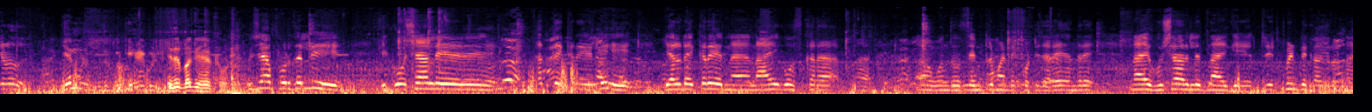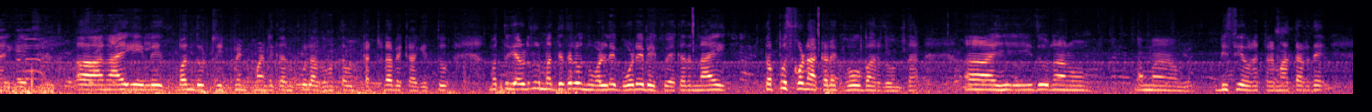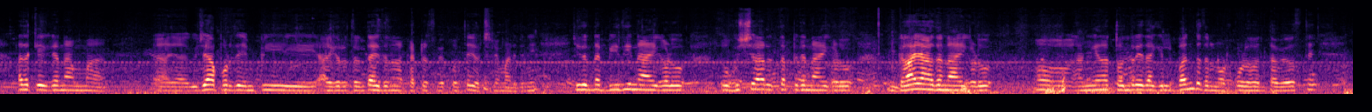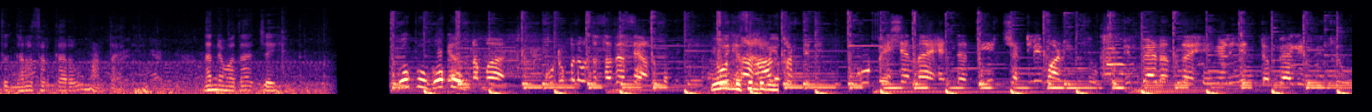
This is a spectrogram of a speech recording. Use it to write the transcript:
ಕೇಳೋದು? ಏನು ಇದ್ರ ಬಗ್ಗೆ ಹೇಳ್ಬಿಡಿ ಇದ್ರ ಬಗ್ಗೆ ಹೇಳ್ರಿ ವಿಜಯಪುರದಲ್ಲಿ ಈ ಗೋಶಾಲೆ ಹತ್ತು ಎಕರೆಯಲ್ಲಿ ಎರಡು ಎಕರೆ ನಾಯಿಗೋಸ್ಕರ ಒಂದು ಸೆಂಟರ್ ಮಾಡಲಿಕ್ಕೆ ಕೊಟ್ಟಿದ್ದಾರೆ. ಅಂದರೆ ನಾಯಿ ಹುಷಾರಿಲ್ಲದ ನಾಯಿಗೆ ಟ್ರೀಟ್ಮೆಂಟ್ ಬೇಕಾಗಿರೋ ನಾಯಿಗೆ ಆ ನಾಯಿಗೆ ಇಲ್ಲಿ ಬಂದು ಟ್ರೀಟ್ಮೆಂಟ್ ಮಾಡಲಿಕ್ಕೆ ಅನುಕೂಲ ಆಗುವಂಥ ಒಂದು ಕಟ್ಟಡ ಬೇಕಾಗಿತ್ತು. ಮತ್ತು ಎರಡರ ಮಧ್ಯದಲ್ಲಿ ಒಂದು ಒಳ್ಳೆ ಗೋಡೆ ಬೇಕು. ಯಾಕಂದರೆ ನಾಯಿ ತಪ್ಪಿಸ್ಕೊಂಡು ಆ ಕಡೆಗೆ ಹೋಗಬಾರ್ದು ಅಂತ. ಇದು ನಾನು ನಮ್ಮ ಡಿ ಸಿ ಅವ್ರ ಹತ್ರ ಮಾತಾಡಿದೆ. ಅದಕ್ಕೆ ಈಗ ನಮ್ಮ ವಿಜಯಪುರದ ಎಂ ಪಿ ಆಗಿರೋದ್ರಿಂದ ಇದನ್ನು ಕಟ್ಟಿಸ್ಬೇಕು ಅಂತ ಯೋಚನೆ ಮಾಡಿದ್ದೀನಿ. ಇದರಿಂದ ಬೀದಿ ನಾಯಿಗಳು ಹುಷಾರು ತಪ್ಪಿದ ನಾಯಿಗಳು ಗಾಯ ಆದ ನಾಯಿಗಳು ಹಂಗೇನೋ ತೊಂದರೆ ಇದಾಗಿ ಇಲ್ಲಿ ಬಂದು ಅದನ್ನು ನೋಡ್ಕೊಳ್ಳುವಂಥ ವ್ಯವಸ್ಥೆ ಘನ ಸರ್ಕಾರವು ಮಾಡ್ತಾ ಇದೆ. ಧನ್ಯವಾದ. ಜೈ ಹಿಂದ್. ಗೋಪು ಗೋಪು. ನಮ್ಮ ಕುಟುಂಬದ ಒಂದು ಸದಸ್ಯ ರೂಪೇಶನ್ನ ಹೆಂಡತಿ ಚಕ್ಲಿ ಮಾಡಿದ್ಲು. ತಿನ್ಬೇಡ ಅಂತ ಹೇಳಿ ಡಬ್ಬ್ಯಾಗಿಟ್ಟಿದ್ಲು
